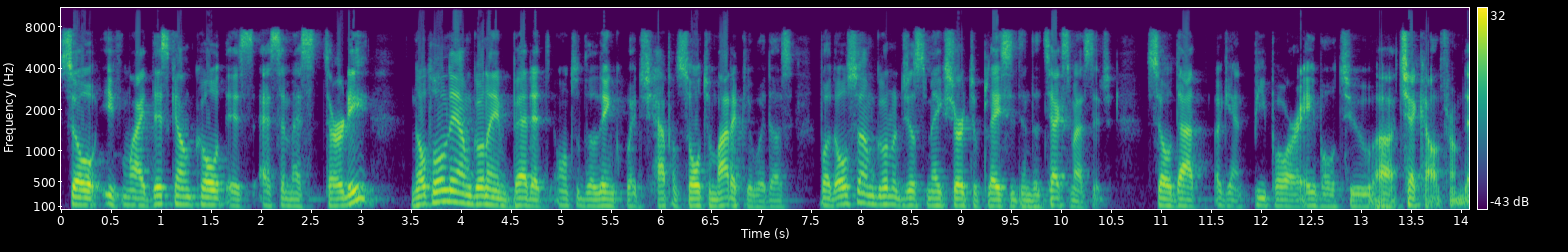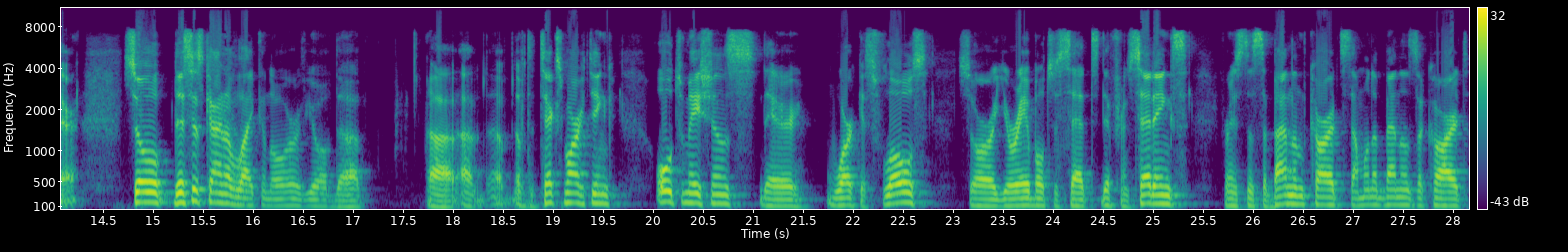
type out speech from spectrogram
So if my discount code is SMS30, not only I'm going to embed it onto the link, which happens automatically with us, but also I'm going to just make sure to place it in the text message so that again people are able to uh, check out from there so this is kind of like an overview of the uh, of, of the text marketing automations their work as flows so you're able to set different settings for instance abandoned cart someone abandons a cart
